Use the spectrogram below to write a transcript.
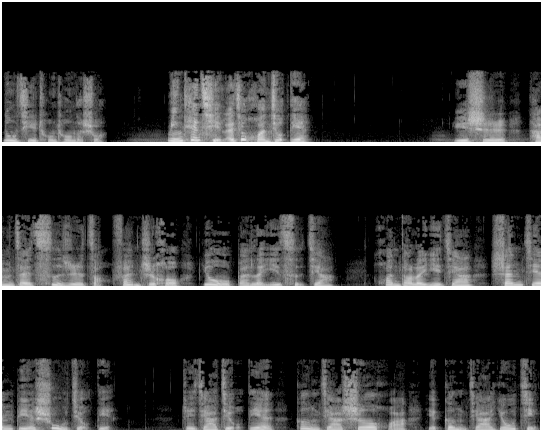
怒气冲冲地说：“明天起来就换酒店。”于是他们在次日早饭之后又搬了一次家，换到了一家山间别墅酒店。这家酒店更加奢华，也更加幽静，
